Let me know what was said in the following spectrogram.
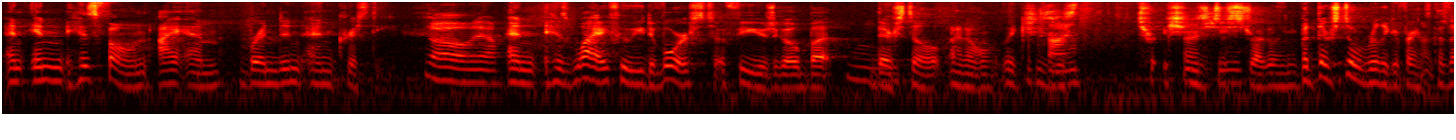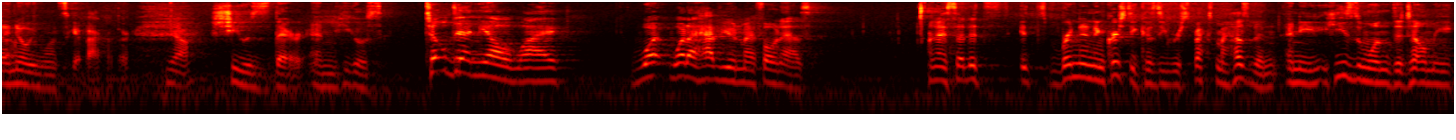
And in his phone, I am Brendan and Christy. oh yeah. And his wife, who he divorced a few years ago, but they're still, I know, like she's Trying. just, tr- Or she's she- just struggling, but they're still really good friends because I know he wants to get back with her. Yeah. She was there, and he goes, "Tell Danielle why, what, what I have you in my phone as." And I said, "It's it's Brendan and Christy because he respects my husband, and he, he's the one to tell me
